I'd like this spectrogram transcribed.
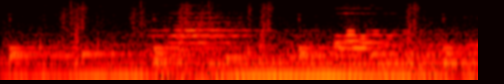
Thank you.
